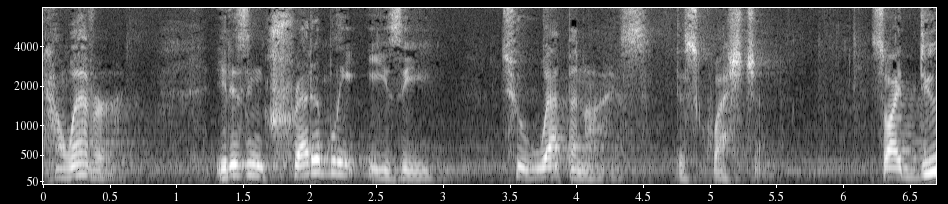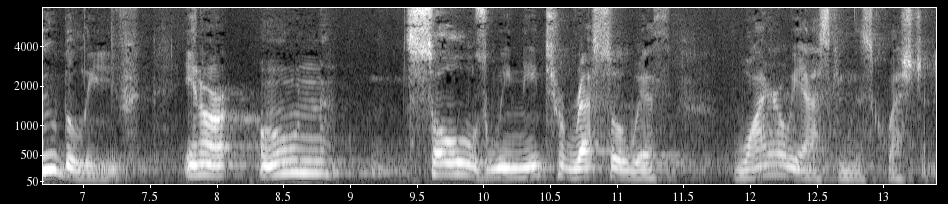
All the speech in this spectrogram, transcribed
However, it is incredibly easy to weaponize this question. So I do believe in our own souls we need to wrestle with why are we asking this question?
